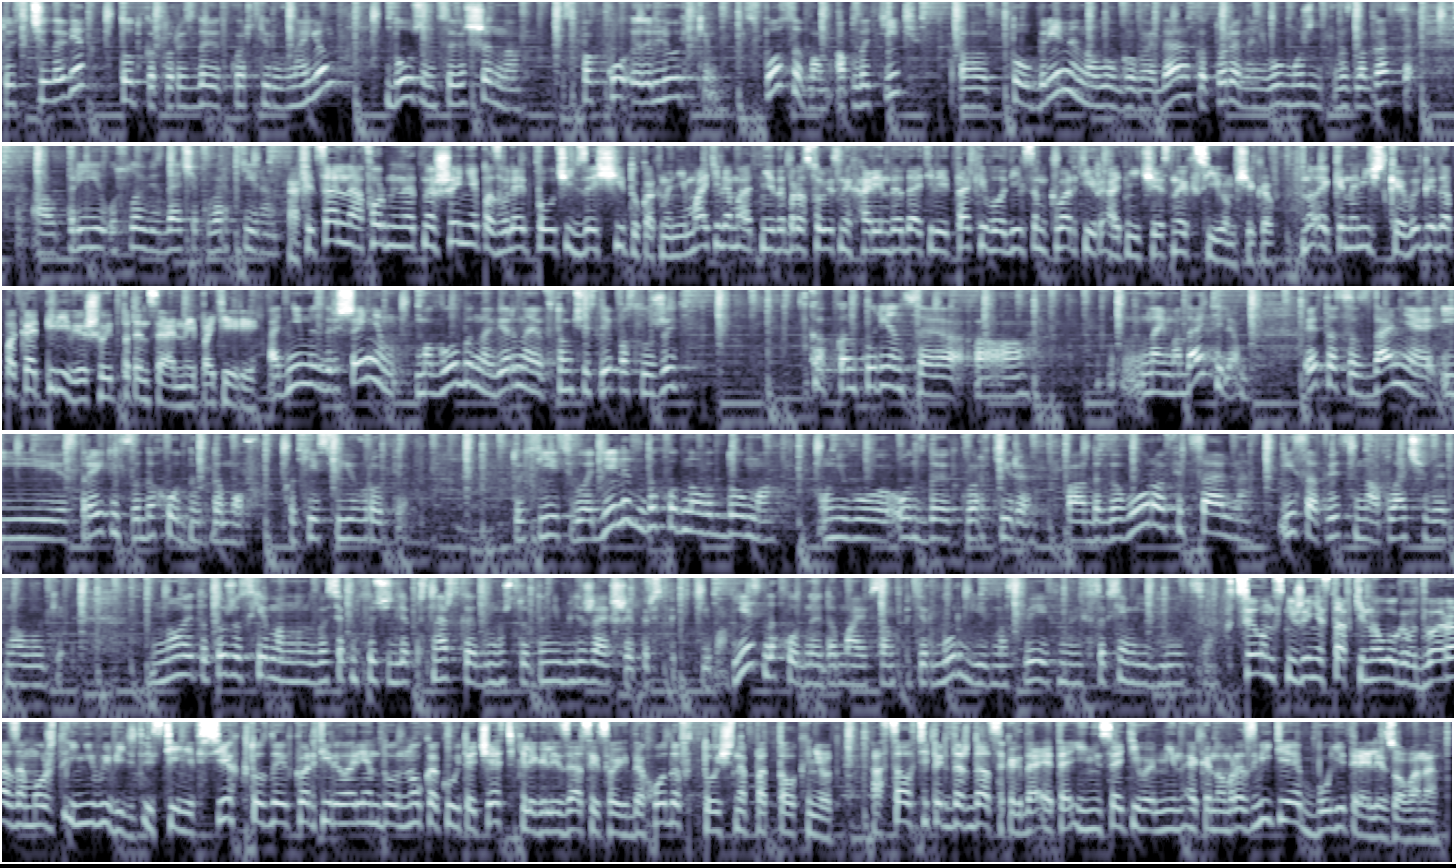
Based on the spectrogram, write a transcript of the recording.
То есть человек, тот, который сдает квартиру в наем, должен совершенно споко... Э, легким способом оплатить э, то бремя налоговое, да, которое на него может возлагаться э, при условии сдачи квартиры. Официально оформленные отношения позволяют получить защиту как нанимателям от недобросовестных арендодателей, так и владельцам квартир от нечестных съемщиков. Но экономическая выгода пока перевешивает потенциальные потери. Одним из решений могло бы, наверное, в том числе послужить как конкуренция а, наймодателям, это создание и строительство доходных домов, как есть в Европе. То есть есть владелец доходного дома, у него он сдает квартиры по договору официально и, соответственно, оплачивает налоги. Но это тоже схема, ну, во всяком случае, для Красноярска, я думаю, что это не ближайшая перспектива. Есть доходные дома и в Санкт-Петербурге, и в Москве, но их совсем единицы. В целом, снижение ставки налогов в два раза может и не выведет из тени всех, кто сдает квартиры в аренду, но какую-то часть к легализации своих доходов точно подтолкнет. Осталось теперь дождаться, когда эта инициатива Минэкономразвития будет реализована.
